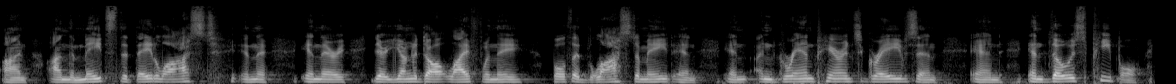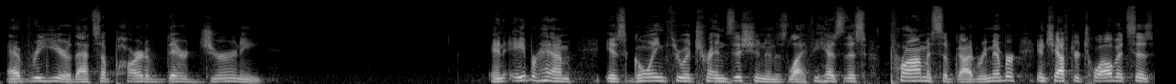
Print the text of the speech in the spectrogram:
on, on the mates that they lost in, the, in their, their young adult life when they both had lost a mate, and, and, and grandparents' graves, and, and, and those people every year. That's a part of their journey and Abraham is going through a transition in his life. He has this promise of God. Remember in chapter 12, it says,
